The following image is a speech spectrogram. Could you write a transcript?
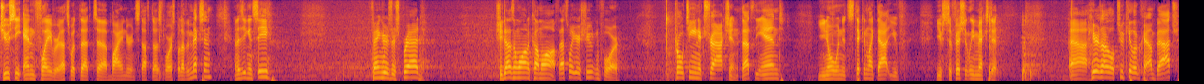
juicy end flavor. That's what that uh, binder and stuff does for us. But I've been mixing, and as you can see, fingers are spread. She doesn't want to come off. That's what you're shooting for. Protein extraction. That's the end. You know when it's sticking like that, you've, you've sufficiently mixed it. Uh, here's our little two kilogram batch.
